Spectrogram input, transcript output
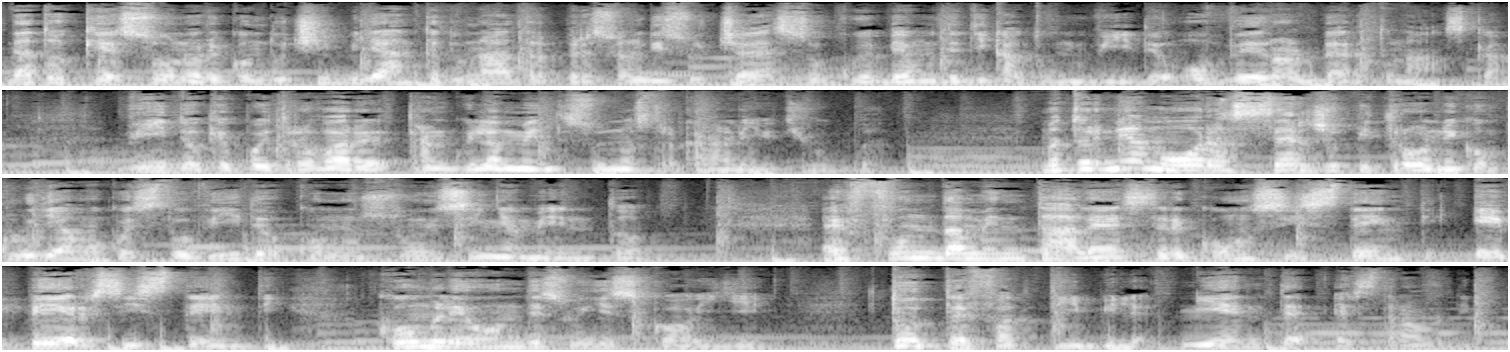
dato che sono riconducibili anche ad un'altra persona di successo cui abbiamo dedicato un video, ovvero Alberto Nasca, video che puoi trovare tranquillamente sul nostro canale YouTube. Ma torniamo ora a Sergio Pitroni e concludiamo questo video con un suo insegnamento. È fondamentale essere consistenti e persistenti, come le onde sugli scogli. Tutto è fattibile, niente è straordinario.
